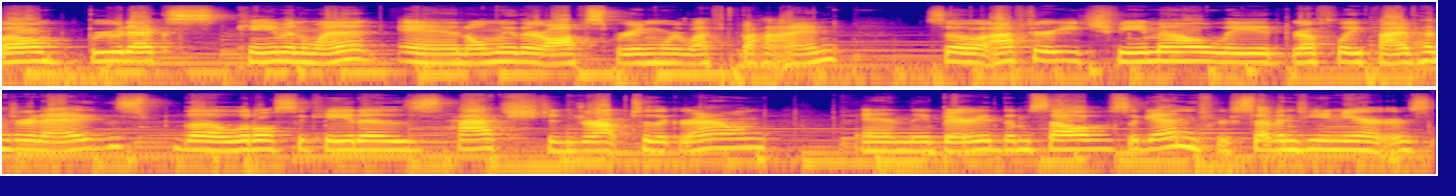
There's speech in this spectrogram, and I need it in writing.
Well, brood Broodex came and went, and only their offspring were left behind. So, after each female laid roughly 500 eggs, the little cicadas hatched and dropped to the ground, and they buried themselves again for 17 years.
